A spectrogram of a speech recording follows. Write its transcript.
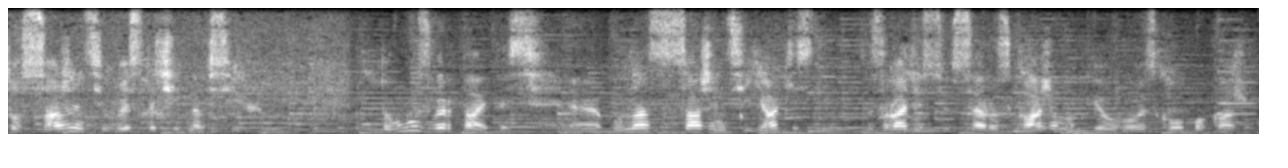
то саджанців вистачить на всіх. Тому звертайтесь, Е, у нас саджанці якісні, з радістю все розкажемо і обов'язково покажемо.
